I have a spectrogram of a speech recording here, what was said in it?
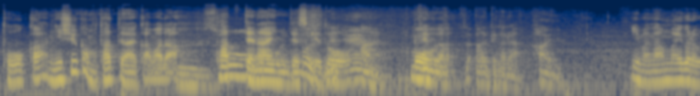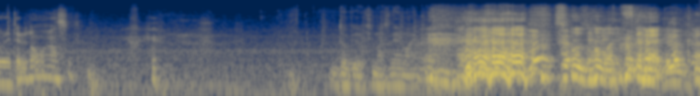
10日？2週間も経ってないかまだ、うん。経ってないんですけど。そうですね。ます。はい。もう全部が上がってから。はい、今何枚ぐらい売れてると思います？ドキドキしますね、毎回。想像はつかないというか。ど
